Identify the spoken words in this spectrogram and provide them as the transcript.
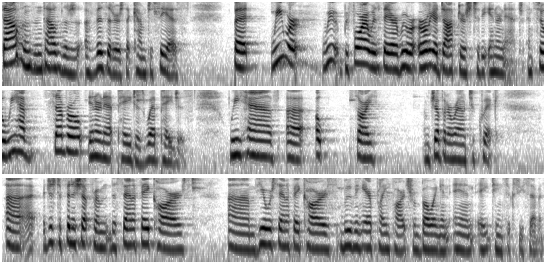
thousands and thousands of visitors that come to see us, but we were we, before I was there, we were early adopters to the internet, and so we have several internet pages, web pages. We have uh, oh, sorry, I'm jumping around too quick. Uh, just to finish up from the Santa Fe cars. Um, here were Santa Fe cars moving airplane parts from Boeing in, in 1867.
